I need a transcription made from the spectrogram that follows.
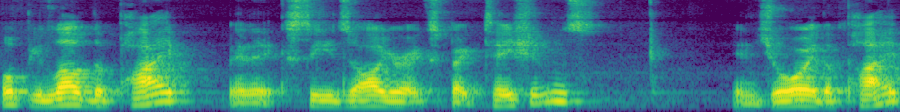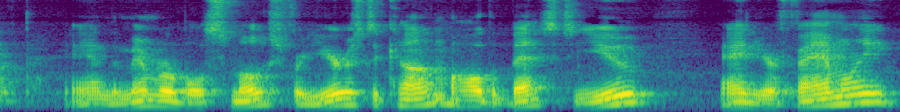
"Hope you love the pipe and it exceeds all your expectations. Enjoy the pipe and the memorable smokes for years to come. All the best to you and your family."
